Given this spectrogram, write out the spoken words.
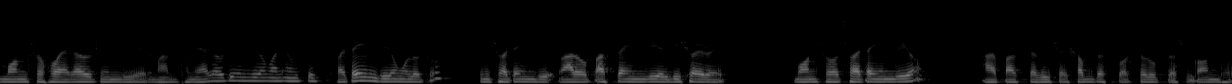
মন সহ এগারোটি ইন্দ্রিয়ের মাধ্যমে, এগারোটি ইন্দ্রিয় মানে হচ্ছে ছয়টা ইন্দ্রিয় মূলত, কিন্তু ছয়টা ইন্দ্রিয় আরও পাঁচটা ইন্দ্রিয়ের বিষয় রয়েছে। মন সহ ছয়টা ইন্দ্রিয় আর পাঁচটা বিষয়, শব্দ, স্পর্শ রূপরস গন্ধ।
